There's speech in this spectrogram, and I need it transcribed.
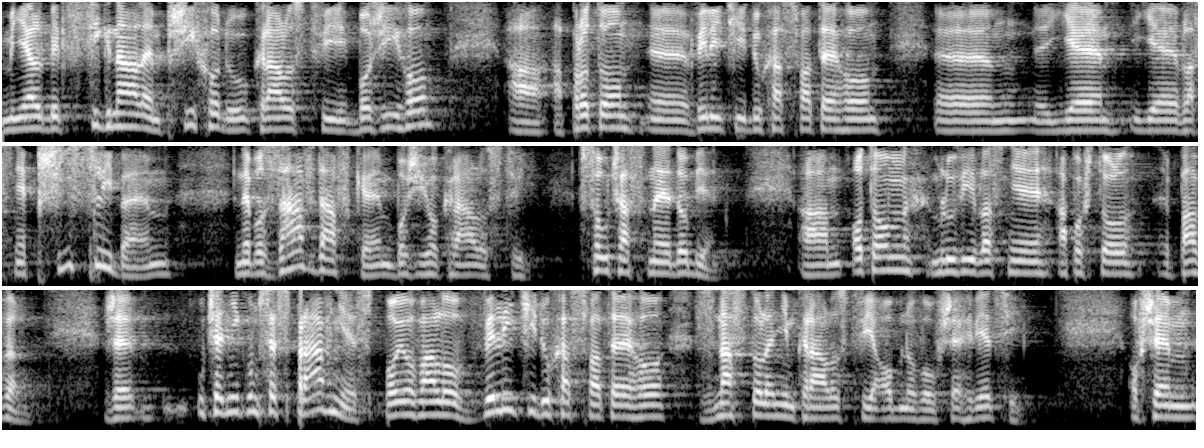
měl být signálem příchodu království Božího a, a proto eh, vylití Ducha Svatého je, je vlastně příslibem nebo závdavkem Božího království v současné době. A o tom mluví vlastně apoštol Pavel, že učedníkům se správně spojovalo vylití Ducha Svatého s nastolením království a obnovou všech věcí. Ovšem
